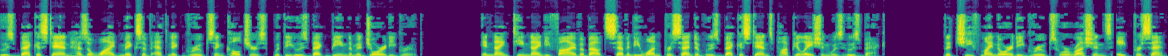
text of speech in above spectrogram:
Uzbekistan has a wide mix of ethnic groups and cultures, with the Uzbek being the majority group. In 1995 about 71% of Uzbekistan's population was Uzbek. The chief minority groups were Russians 8%,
